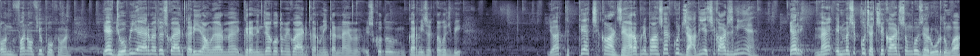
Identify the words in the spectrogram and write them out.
on one of your Pokemon यार जो भी है यार, मैं तो इसको ऐड कर ही रहा हूँ यार। मैं ग्रेनिंजा को तो मेरे को ऐड करना ही करना है। इसको तो कर नहीं सकता कुछ भी। यार, कितने अच्छे कार्ड्स हैं यार अपने पास। यार, कुछ ज़्यादा ही अच्छे कार्ड्स नहीं हैं। यार, मैं इनमें से कुछ अच्छे कार्ड्स तुमको ज़रूर दूँगा।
